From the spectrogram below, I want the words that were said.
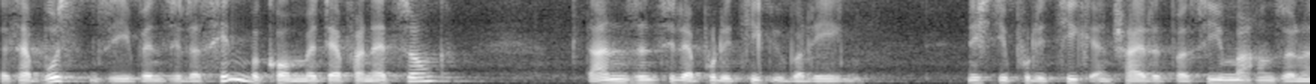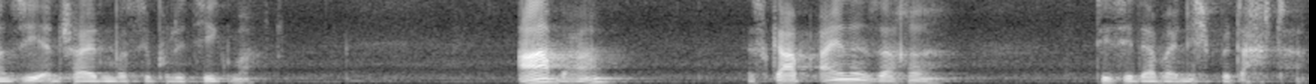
Deshalb wussten sie, wenn sie das hinbekommen mit der Vernetzung, dann sind sie der Politik überlegen. Nicht die Politik entscheidet, was sie machen, sondern sie entscheiden, was die Politik macht. Aber es gab eine Sache, die sie dabei nicht bedacht haben.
